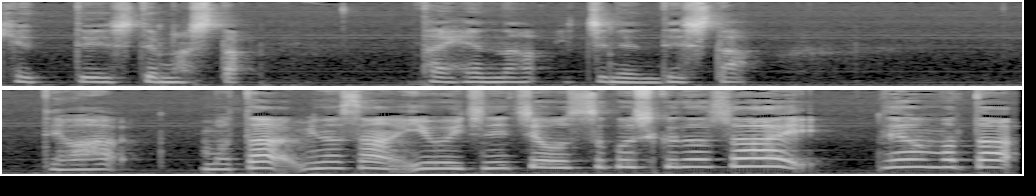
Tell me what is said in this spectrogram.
決定してました。大変な1年でした。ではまた皆さん良い一日をお過ごしください。ではまた。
